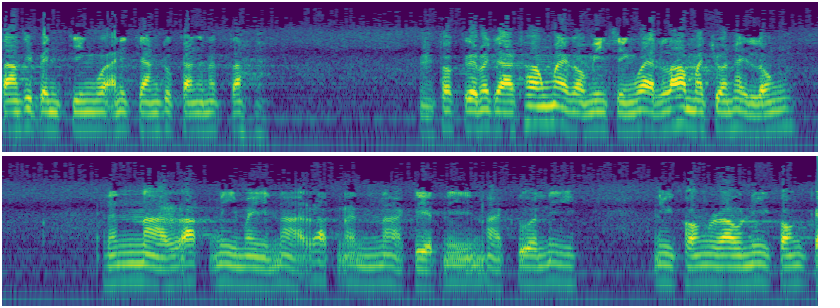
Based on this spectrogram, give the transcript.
ตามที่เป็นจริงว่าอนิจจังทุกขังอนัตตาพอเกิดมาจากท้องแม่ก็มีสิ่งแวดล้อมมาชวนให้หลงนั้นน่ารักนี่ไม่น่ารักนั่นน่าเกลียดนี่น่ากลัวนี่ นี่ของเรานี่ของแก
